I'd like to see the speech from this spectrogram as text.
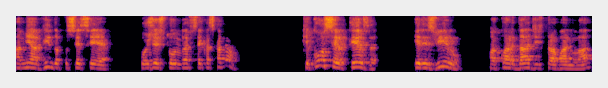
na minha vinda para o CCE? Hoje eu estou no UFC Cascavel. Porque com certeza eles viram uma qualidade de trabalho lá,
